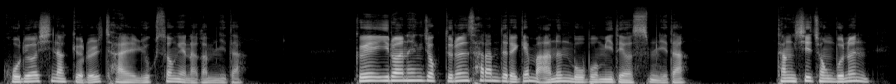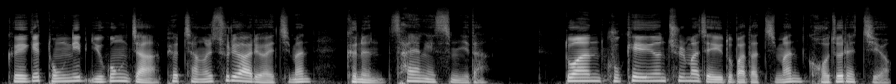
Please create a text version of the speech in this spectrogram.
고려신학교를 잘 육성해 나갑니다. 그의 이러한 행적들은 사람들에게 많은 모범이 되었습니다. 당시 정부는 그에게 독립유공자 표창을 수료하려 했지만 그는 사양했습니다. 또한 국회의원 출마 제의도 받았지만 거절했지요.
